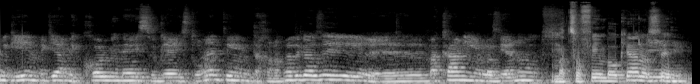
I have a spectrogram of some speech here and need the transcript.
מגיעים, מגיע מכל מיני סוגי instrumentים, תחנות מזג אוויר, אה, מכ"מים, לוויינות. מצופים באוקיינוסים.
